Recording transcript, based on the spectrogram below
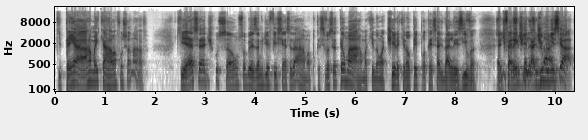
Que tem a arma e que a arma funcionava que essa é a discussão sobre o exame de eficiência da arma. Porque se você tem uma arma que não atira, que não tem potencialidade lesiva, é Sim, é diferente de estar tá desmuniciada.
